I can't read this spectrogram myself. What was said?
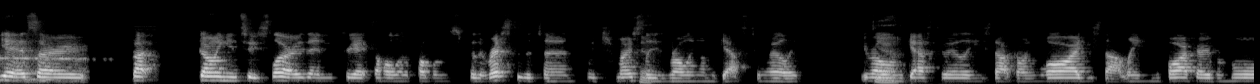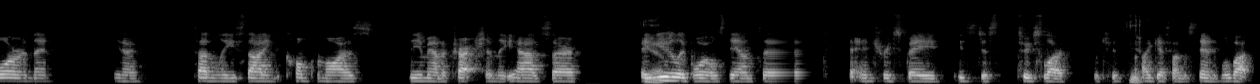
yeah. So, but going in too slow then creates a whole lot of problems for the rest of the turn, which mostly yeah. is rolling on the gas too early you roll yeah. on the gas too early, you start going wide, you start leaning the bike over more, and then, you know, suddenly you're starting to compromise the amount of traction that you have. So it yeah. usually boils down to the entry speed is just too slow, which is, yeah. I guess, understandable, but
